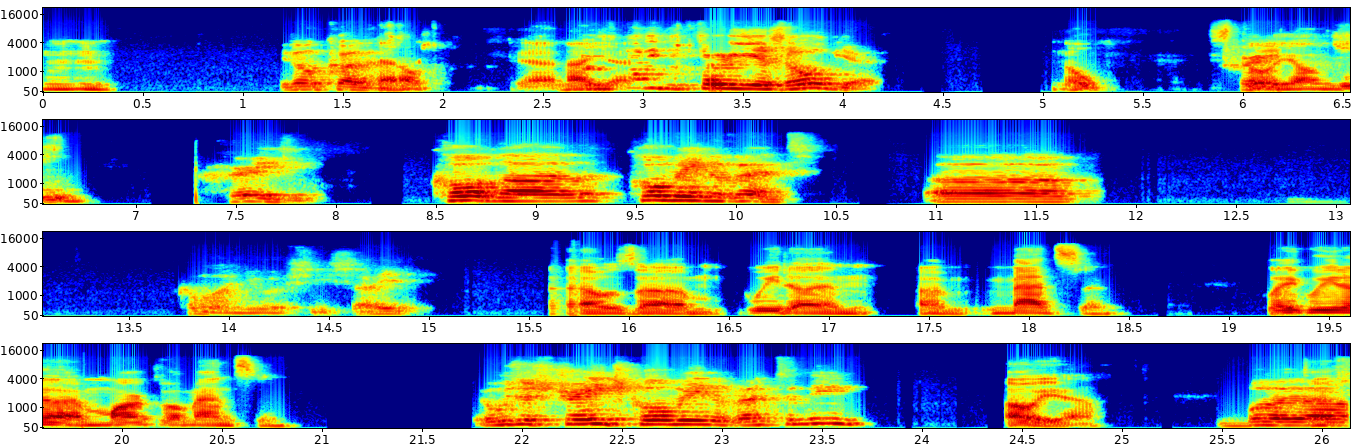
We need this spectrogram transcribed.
Mm-hmm. You don't cut him. No. Yeah, not He's yet. not even 30 years old yet. Nope. Still a Crazy. young dude. Crazy. Co uh, co-main event. Uh, come on, UFC site. That was um Guida and um Madsen. Clay Guida and Marco Manson. It was a strange co-main event to me, Oh yeah. but uh,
